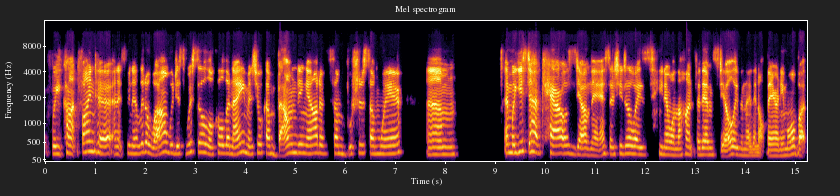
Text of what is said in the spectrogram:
if we can't find her and it's been a little while, we just whistle or call her name and she'll come bounding out of some bushes somewhere. Um, and we used to have cows down there, so she's always, you know, on the hunt for them still, even though they're not there anymore. But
